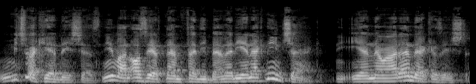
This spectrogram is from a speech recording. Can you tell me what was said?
Micsoda kérdés ez? Nyilván azért nem fedi be, mert ilyenek nincsenek. Ilyen nem áll rendelkezésre.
